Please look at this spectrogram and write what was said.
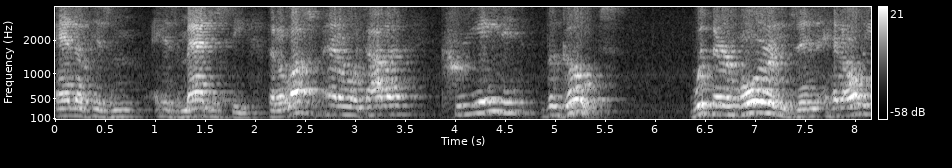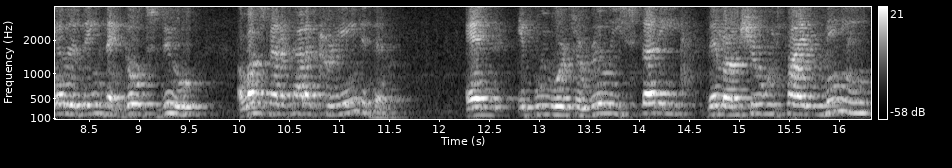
and of His, His majesty. That Allah subhanahu wa ta'ala created the goats with their horns and, and all the other things that goats do. Allah subhanahu wa ta'ala created them. And if we were to really study them, I'm sure we'd find many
